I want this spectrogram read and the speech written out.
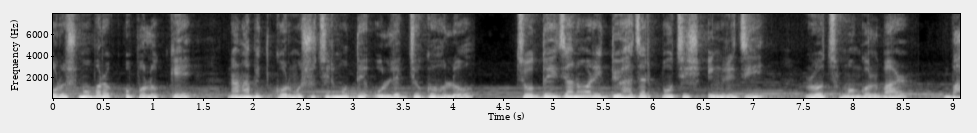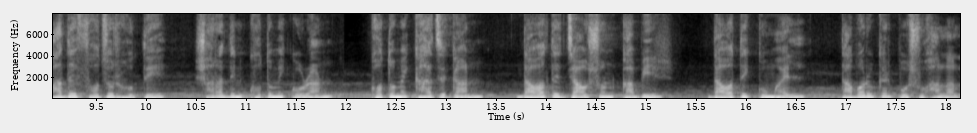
ওরস মোবারক উপলক্ষে নানাবিধ কর্মসূচির মধ্যে উল্লেখযোগ্য হল, চোদ্দই জানুয়ারি দুই হাজার পঁচিশ ইংরেজি, রোজ মঙ্গলবার ভাদে ফজর হতে সারাদিন খতমে কোরআন, খতমে খাজে গান, দাওয়াতে জাওসন কাবির, দাওয়াতে কুমাইল, তাবারুকের পশু হালাল।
